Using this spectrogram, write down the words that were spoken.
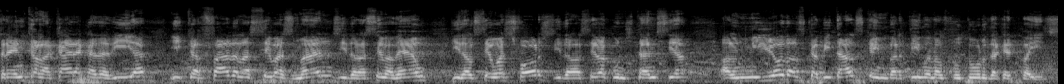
trenca la cara cada dia i que fa de les seves mans i de la seva veu i del seu esforç i de la seva constància el millor dels capitals que invertim en el futur d'aquest país.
